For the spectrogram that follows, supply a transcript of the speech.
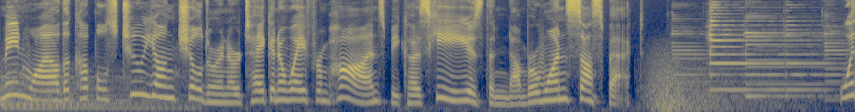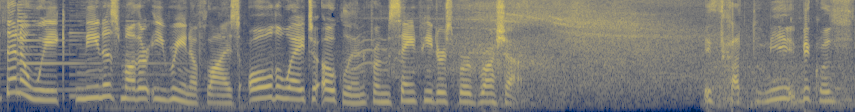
Meanwhile, the couple's two young children are taken away from Hans because he is the number one suspect. Within a week, Nina's mother Irina flies all the way to Oakland from St. Petersburg, Russia. It's hard to me because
